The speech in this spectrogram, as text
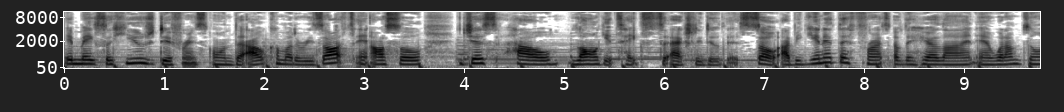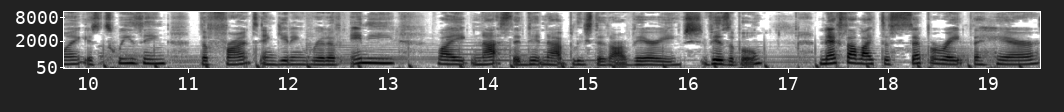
It makes a huge difference on the outcome of the results and also just how long it takes to actually do this. So I begin at the front of the hairline and what I'm doing is tweezing the front and getting rid of any like knots that did not bleach that are very visible. Next, I like to separate the hair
